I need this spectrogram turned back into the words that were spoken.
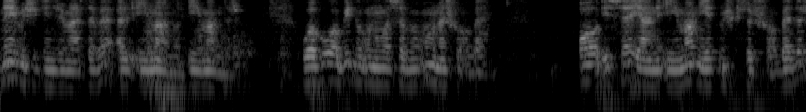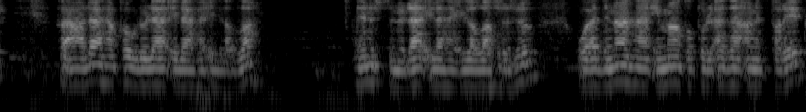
Neymiş ikinci mertebe? El imanu, imandır. Ve huve bid'un ve seb'une şube. O ise yani iman 70 küsur şubedir. Fe alâhe kavlu la ilahe illallah. En üstünü la ilahe illallah sözü. Ve ednâha imâtatul eza anit tarik.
